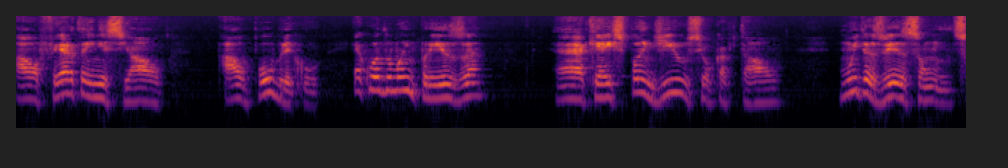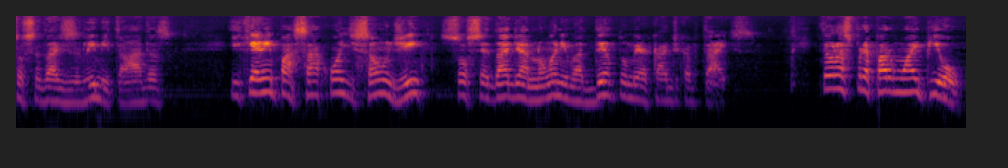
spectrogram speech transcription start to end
a oferta inicial ao público, é quando uma empresa é, quer expandir o seu capital, muitas vezes são sociedades limitadas, e querem passar a condição de sociedade anônima dentro do mercado de capitais. Então elas preparam um IPO,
